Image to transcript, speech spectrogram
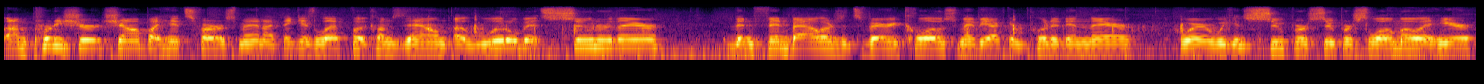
I'm pretty sure Ciampa hits first, man. I think his left foot comes down a little bit sooner there than Finn Balor's. It's very close. Maybe I can put it in there where we can super, super slow-mo it here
